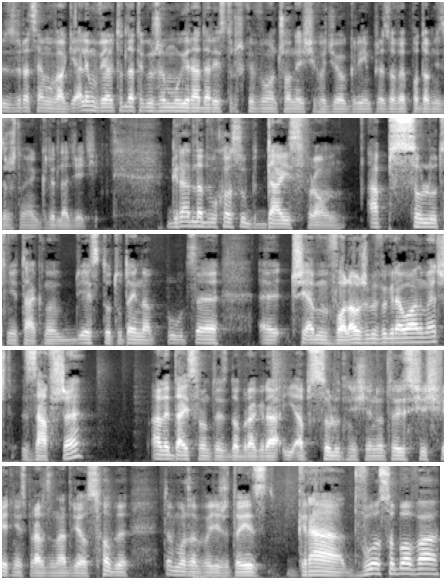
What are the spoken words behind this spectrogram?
zwracałem uwagi, ale mówię, ale to dlatego, że mój radar jest troszkę wyłączony, jeśli chodzi o gry imprezowe, podobnie zresztą jak gry dla dzieci. Gra dla dwóch osób Dice Throne. Absolutnie tak. No, jest to tutaj na półce. E, czy ja bym wolał, żeby wygrała Unmatched? Zawsze. Ale Dice Front to jest dobra gra i absolutnie się, no to jest się świetnie sprawdza na dwie osoby. To można powiedzieć, że to jest gra dwuosobowa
